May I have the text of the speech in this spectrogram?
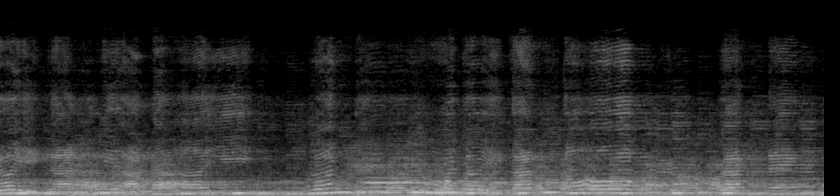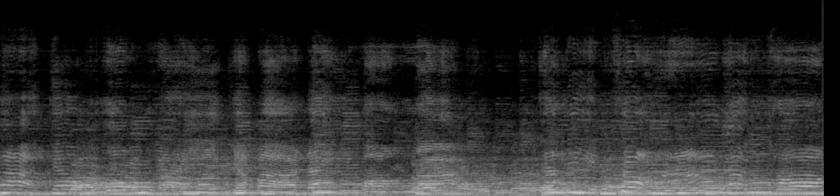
ด้วยกันเรียลายเงินทองมาด้วยกันโตกันแดงพระเจ้าองค์ใหญ่จะมาได้มองมาจะรีบเข้าหาเงินทอง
